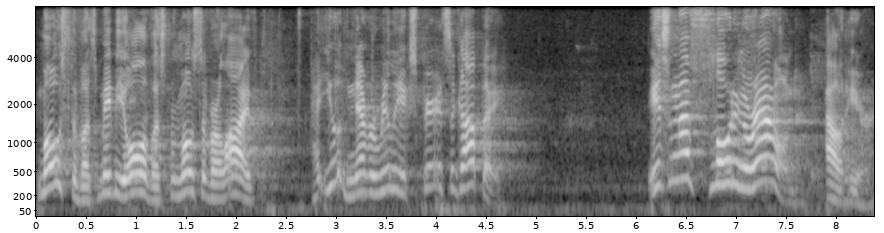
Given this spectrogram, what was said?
Most of us, maybe all of us, for most of our life, you have never really experienced agape. It's not floating around out here.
